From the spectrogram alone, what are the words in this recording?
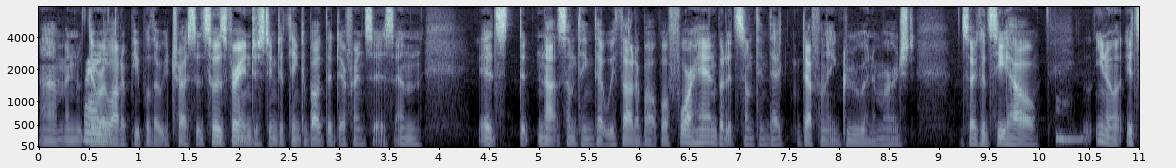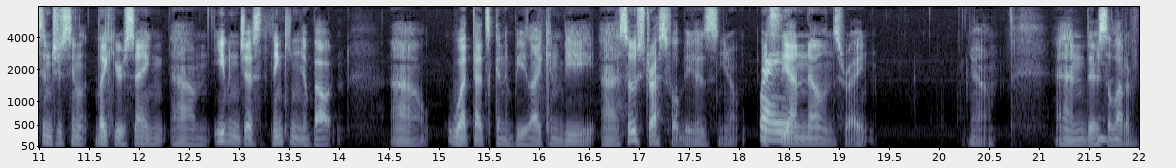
Um, and right. there were a lot of people that we trusted. So it's very interesting to think about the differences. And it's not something that we thought about beforehand, but it's something that definitely grew and emerged. So I could see how, mm-hmm. you know, it's interesting. Like you were saying, um, even just thinking about uh, what that's going to be like can be uh, so stressful because you know right. it's the unknowns, right? Yeah, and there's mm-hmm. a lot of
